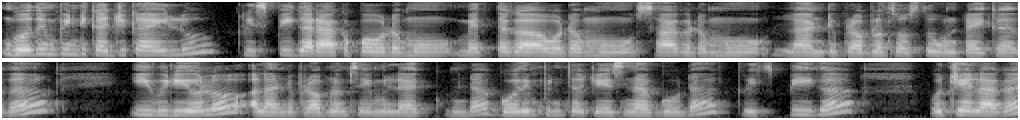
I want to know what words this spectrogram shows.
గోధుమ పిండి కజ్జికాయలు క్రిస్పీగా రాకపోవడము మెత్తగా అవ్వడము సాగడము లాంటి ప్రాబ్లమ్స్ వస్తూ ఉంటాయి కదా. ఈ వీడియోలో అలాంటి ప్రాబ్లమ్స్ ఏమీ లేకుండా గోధుమ పిండితో చేసినా కూడా క్రిస్పీగా వచ్చేలాగా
